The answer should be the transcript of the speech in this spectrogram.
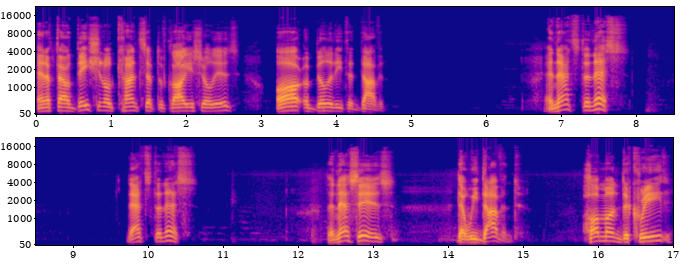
and a foundational concept of Klal Yisrael is our ability to daven. And that's the ness. That's the ness. The ness is that we davened. Haman decreed,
